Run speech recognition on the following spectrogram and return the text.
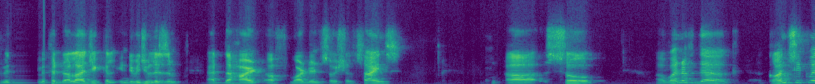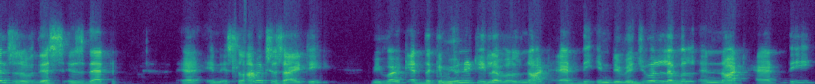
with methodological individualism at the heart of modern social science. Uh, so uh, one of the consequences of this is that uh, in Islamic society, we work at the community level, not at the individual level and not at the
